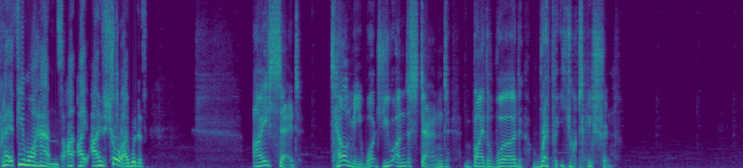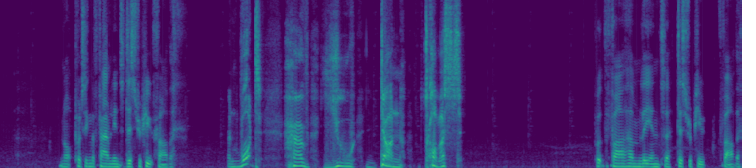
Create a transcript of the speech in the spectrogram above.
play a few more hands, I, I, I'm sure I would have. I said, tell me what you understand by the word reputation. Not putting the family into disrepute, Father. And what have you done, Thomas? Put the family into disrepute, Father.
